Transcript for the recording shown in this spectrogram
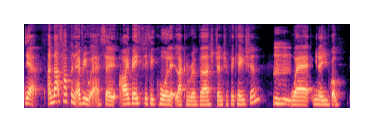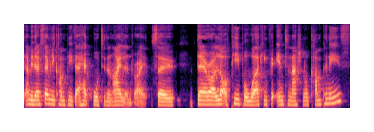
Yeah, and that's happened everywhere. So I basically call it like a reverse gentrification, hmm where you know you've got. I mean, there are so many companies that are headquartered in Ireland, right? So there are a lot of people working for international companies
